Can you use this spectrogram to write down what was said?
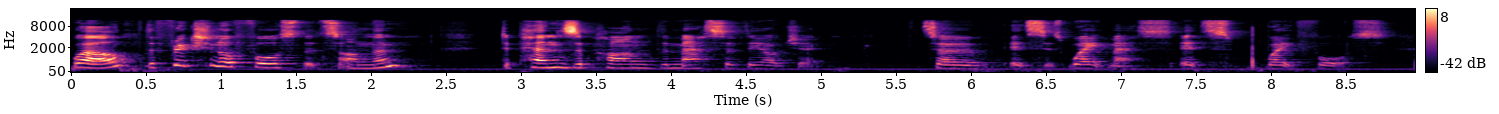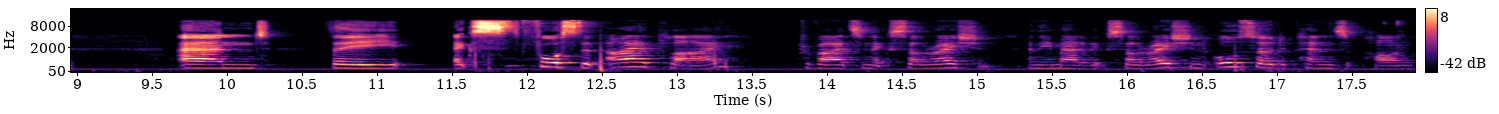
Well, the frictional force that's on them depends upon the mass of the object. So it's its weight mass, its weight force. And the force that I apply provides an acceleration, and the amount of acceleration also depends upon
